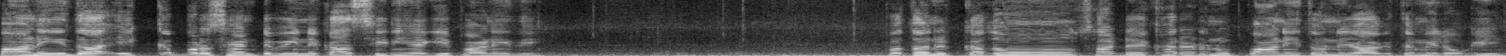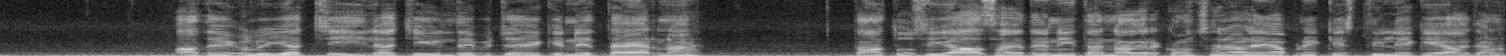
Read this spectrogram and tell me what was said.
ਪਾਣੀ ਦਾ 1% ਵੀ ਨਿਕਾਸੀ ਨਹੀਂ ਹੈਗੀ ਪਾਣੀ ਦੀ। ਪਤਾ ਨਹੀਂ ਕਦੋਂ ਸਾਡੇ ਖਰੜ ਨੂੰ ਪਾਣੀ ਤੋਂ ਨਿਜਾਕਤ ਮਿਲੂਗੀ। ਆ ਦੇਖ ਲਓ ਆ ਝੀਲ ਆ ਝੀਲ ਦੇ ਵਿੱਚ ਕਿੰਨੇ ਤੈਰਨਾ ਤਾਂ ਤੁਸੀਂ ਆ ਸਕਦੇ ਨਹੀਂ ਤਾਂ ਨਗਰ ਕੌਂਸਲ ਵਾਲੇ ਆਪਣੀ ਕਿਸ਼ਤੀ ਲੈ ਕੇ ਆ ਜਾਣ।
